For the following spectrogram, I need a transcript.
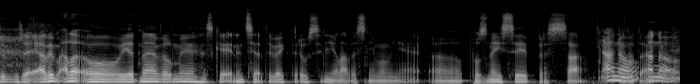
dobře, já vím ale o jedné velmi hezké iniciativě, kterou si měla ve sněmovně. Poznej si prsa. Ano, ano.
